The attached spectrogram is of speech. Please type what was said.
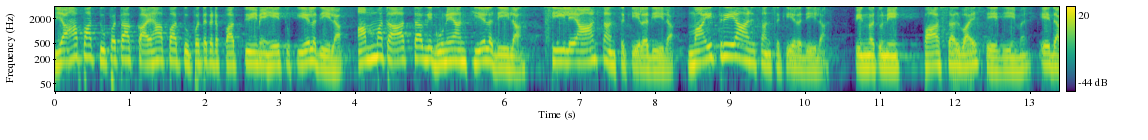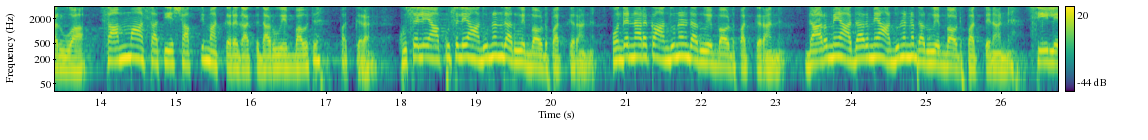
යහපත් උපතක් අයහපත් උපතකට පත්වීම හේතු කියල දීලා. අම්ම තාත්තාගේ ගුණයන් කියල දීලා. සීලයාන් සංස කියල දීලා. මෛත්‍රයානි සංස කියල දීලා. පිංහතුනේ පාසල් වයසේදීම ඒ දරුවා සම්මා සතිය ශක්තිමත් කරගත්ත දරුවෙක් බවට පත් කරන්න. කුසලේ අකුසලේ අඳුනන දරුවෙක් බවට පත් කරන්න. හොඳ නරක අඳුනන දරුවෙක් බවට පත් කරන්න. ධර්මය අධර්මය අඳුනන දරුවෙක් බවට පත්වෙනන්න. සීලය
